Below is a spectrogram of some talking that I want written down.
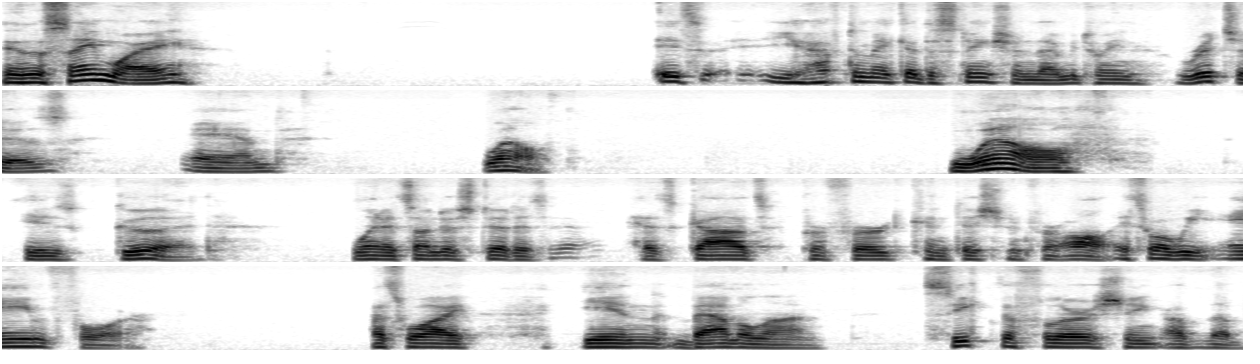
in the same way, it's you have to make a distinction then between riches and wealth. Wealth is good when it's understood as, as God's preferred condition for all. It's what we aim for. That's why in Babylon, seek the flourishing of the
